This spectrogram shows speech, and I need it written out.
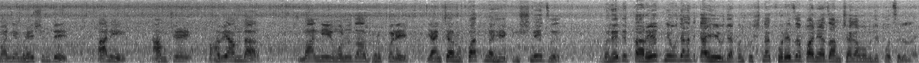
मान्य महेश शिंदे आणि आमचे भावी आमदार माननीय मनोदा घोरपडे यांच्या रूपातनं हे कृष्णेचं भले ते तारेत नाही द्या ना ते काही येऊ द्या पण कृष्णा खोरेचं पाणी आज आमच्या गावामध्ये पोचलेलं आहे.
